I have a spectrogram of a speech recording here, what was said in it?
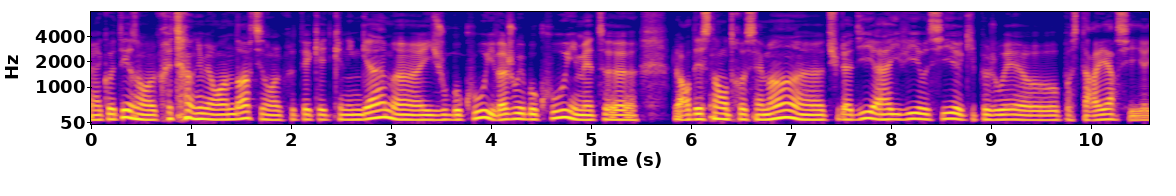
mais à côté, ils ont recruté un numéro 1 de draft. Ils ont recruté Kate Cunningham. euh, il joue beaucoup. Il va jouer beaucoup. Ils mettent euh, leur destin entre ses mains. Euh, tu l'as dit, à Ivy aussi, qui peut jouer au poste arrière si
